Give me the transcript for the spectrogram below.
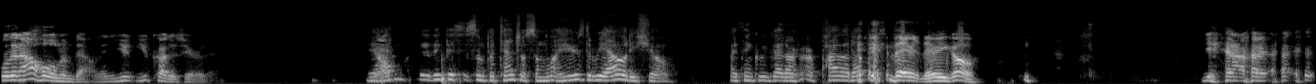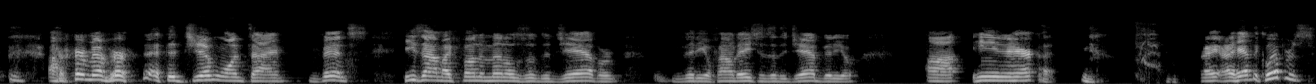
Well, then I'll hold him down, and you you cut his hair then. Yeah, no? I, think, I, think, this is some potential. Some here's the reality show. I think we've got our, our pilot episode. there, there you go. Yeah, I, I, remember at the gym one time, Vince. He's on my fundamentals of the jab or video, foundations of the jab video. Uh, he needed a haircut. I, I had the Clippers.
